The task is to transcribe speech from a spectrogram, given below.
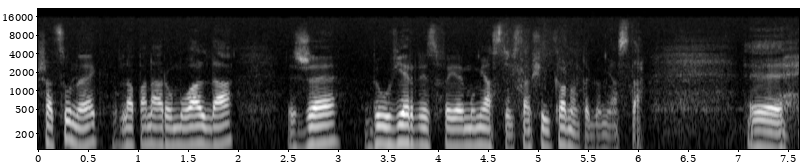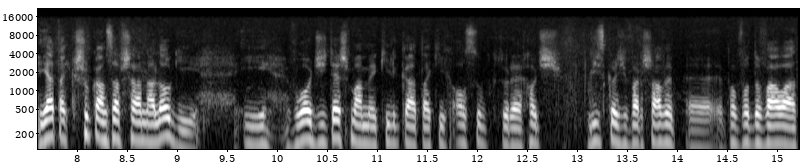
szacunek dla pana Romualda, że był wierny swojemu miastu i stał się ikoną tego miasta. E, Ja tak szukam zawsze analogii i w Łodzi też mamy kilka takich osób, które choć bliskość Warszawy e, powodowała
